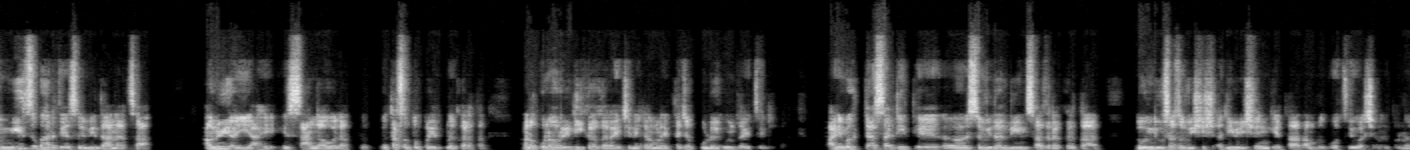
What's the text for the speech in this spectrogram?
मीच भारतीय संविधानाचा अनुयायी आहे हे सांगावं लागतं. त्याचा तो प्रयत्न करतात. मला कुणावरही टीका करायची नाही कारण मला हे त्याच्या पुढे घेऊन जायचे आणि मग त्यासाठी ते संविधान दिन साजरा करतात. दोन दिवसाचं विशेष अधिवेशन घेतात अमृत महोत्सवी वर्षानंतर.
